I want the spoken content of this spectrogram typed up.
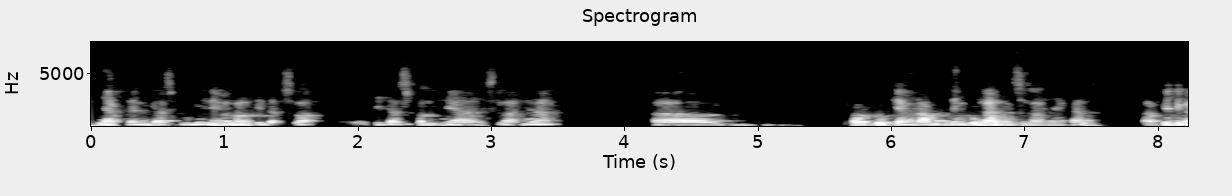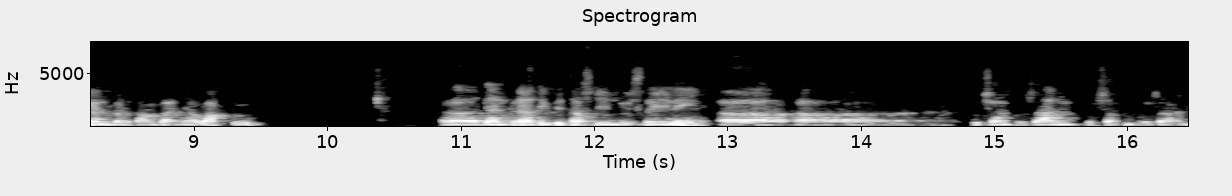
minyak dan gas bumi ini memang tidak selah, tidak sepenuhnya istilahnya uh, produk yang ramah lingkungan istilahnya kan. Tapi dengan bertambahnya waktu uh, dan kreativitas di industri ini, uh, uh, perusahaan-perusahaan perusahaan-perusahaan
